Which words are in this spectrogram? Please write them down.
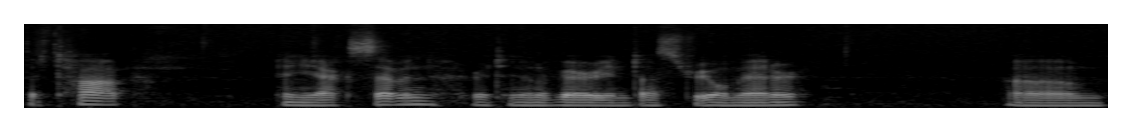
The top, NEX 7, written in a very industrial manner. Um,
